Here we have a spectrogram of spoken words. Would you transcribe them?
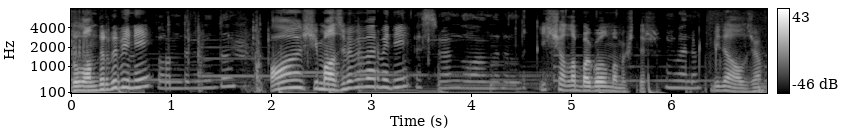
Dolandırdı beni. Dolandırıldım. Aa şimdi malzeme mi vermedi? Resmen dolandırıldık. İnşallah bug olmamıştır. Umarım. Bir daha alacağım.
